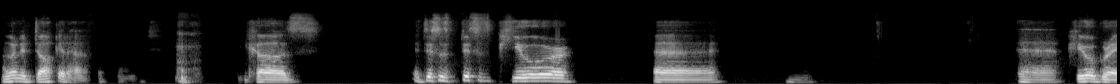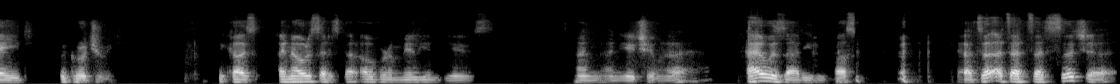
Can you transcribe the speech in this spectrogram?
I'm going to dock it half a point because this is this is pure uh, uh, pure grade begrudgery because I noticed that it's got over a million views on, on YouTube. And I, how is that even possible? that's, that's, that's such a,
